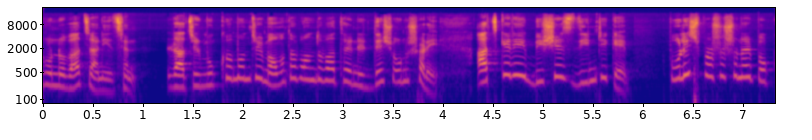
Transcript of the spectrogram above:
ধন্যবাদ জানিয়েছেন। রাজ্যের মুখ্যমন্ত্রী মমতা বন্দ্যোপাধ্যায়ের নির্দেশ অনুসারে আজকের এই বিশেষ দিনটিকে পুলিশ প্রশাসনের পক্ষ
